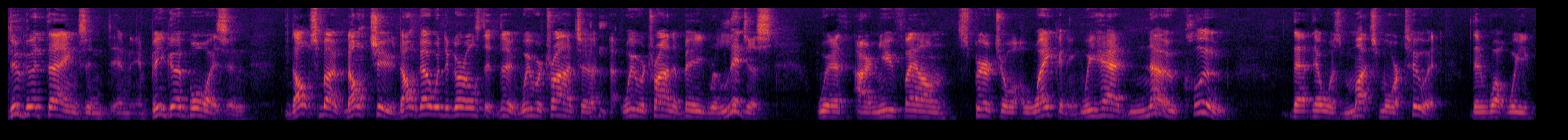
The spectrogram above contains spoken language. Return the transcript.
do good things and, and, and be good boys and don't smoke, don't chew, don't go with the girls that do. We were trying to we were trying to be religious with our newfound spiritual awakening. We had no clue that there was much more to it than what we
